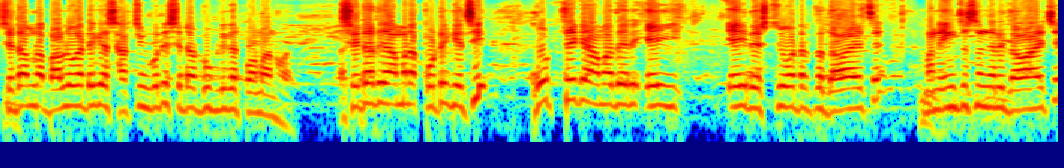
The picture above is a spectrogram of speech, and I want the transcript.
সেটা আমরা বালুঘাটে গিয়ে সার্চিং করি সেটা ডুপ্লিকেট প্রমাণ হয়। সেটা দিয়ে আমরা কোর্টে গেছি। কোর্ট থেকে আমাদের এই এই রেস্ট্রি ওয়াটারটা দেওয়া হয়েছে মানে ইঞ্জেকশন জারি দেওয়া হয়েছে।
